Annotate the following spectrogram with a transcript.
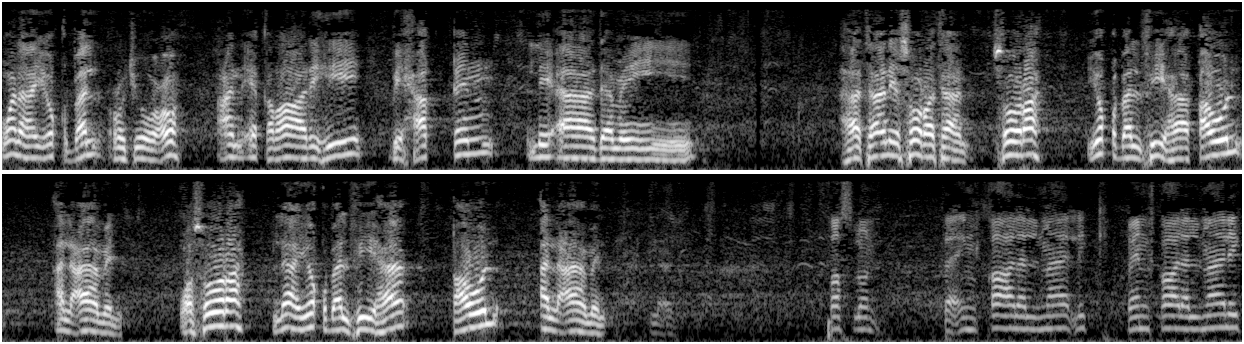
ولا يقبل رجوعه عن إقراره بحق لآدمي. هاتان صورتان صورة يقبل فيها قول العامل وصورة لا يقبل فيها قول العامل. فصل. فإن قال المالك فإن قال المالك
